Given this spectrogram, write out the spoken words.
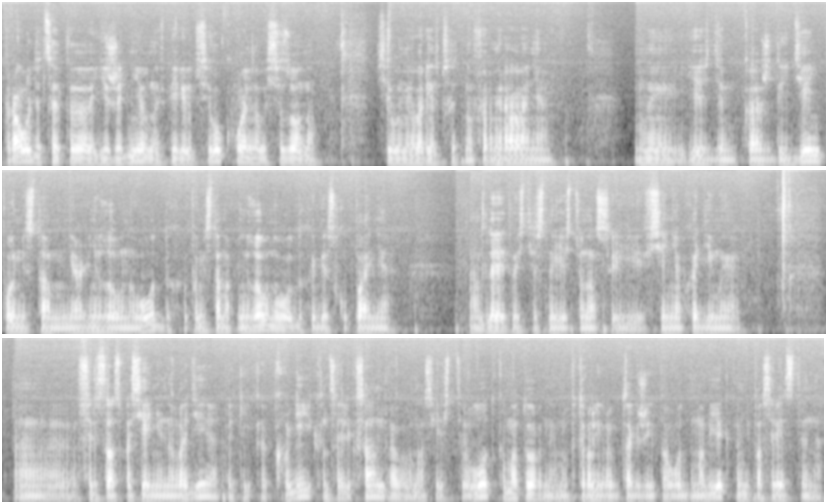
проводится это ежедневно в период всего купального сезона силами аварийно-спасательного формирования. Мы ездим каждый день по местам неорганизованного отдыха, по местам организованного отдыха без купания. А для этого, естественно, есть у нас и все необходимые средства спасения на воде, такие как круги, конца Александрова. У нас есть лодка моторная, мы патрулируем также и по водным объектам непосредственно.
